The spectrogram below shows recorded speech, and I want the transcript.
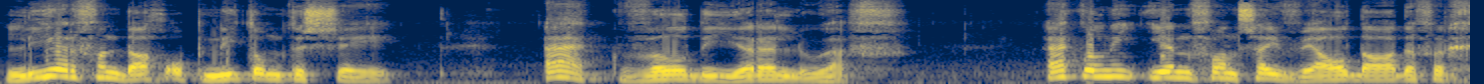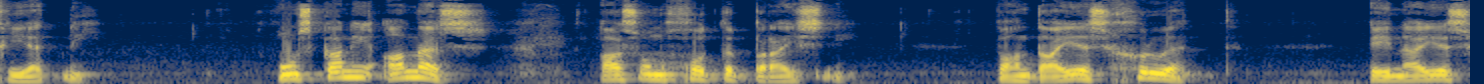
Leer vandag opnuut om te sê: Ek wil die Here loof. Ek wil nie een van sy weldade vergeet nie. Ons kan nie anders as om God te prys nie, want hy is groot en hy is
